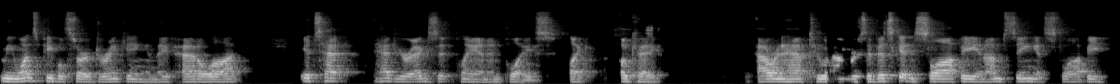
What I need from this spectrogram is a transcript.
I mean, once people start drinking and they've had a lot, it's had have your exit plan in place. Like, okay, hour and a half, two hours. If it's getting sloppy and I'm seeing it sloppy,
